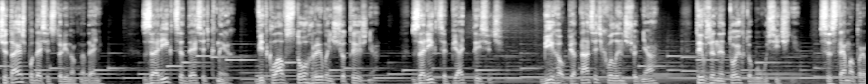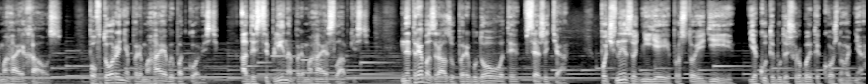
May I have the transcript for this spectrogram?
Читаєш по 10 сторінок на день. За рік це 10 книг. Відклав 100 гривень щотижня. За рік це 5 тисяч. Бігав 15 хвилин щодня. Ти вже не той, хто був у січні. Система перемагає хаос. Повторення перемагає випадковість, а дисципліна перемагає слабкість. Не треба зразу перебудовувати все життя. Почни з однієї простої дії, яку ти будеш робити кожного дня.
